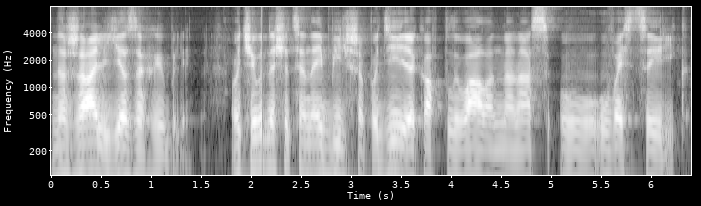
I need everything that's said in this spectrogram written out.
На жаль, є загиблі. Очевидно, що це найбільша подія, яка впливала на нас у, увесь цей рік.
